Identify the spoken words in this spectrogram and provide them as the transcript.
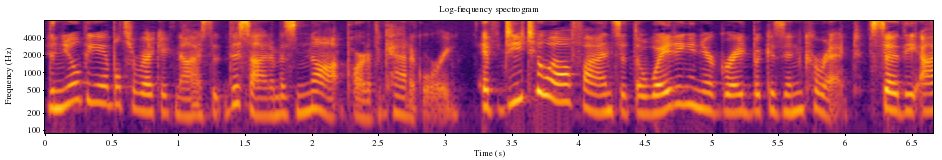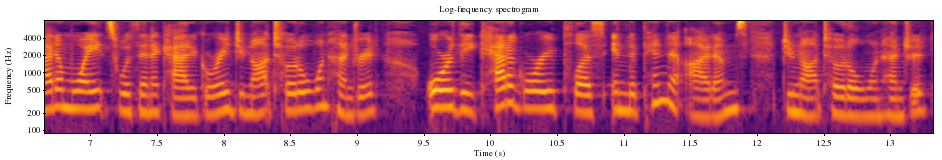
then you'll be able to recognize that this item is not part of a category. If D2L finds that the weighting in your gradebook is incorrect, so the item weights within a category do not total 100, or the category plus independent items do not total 100,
